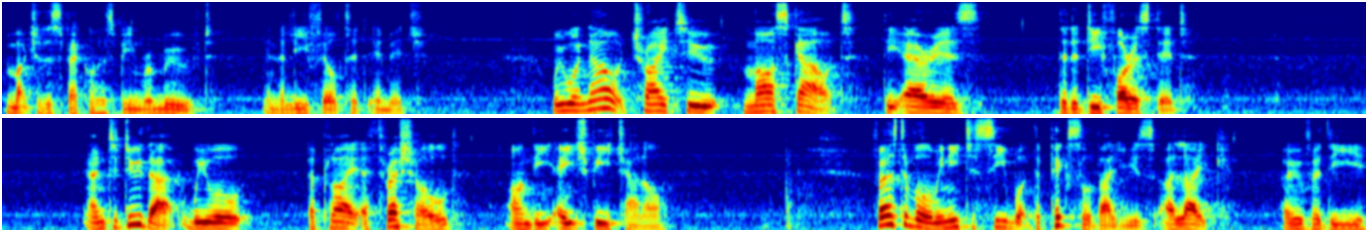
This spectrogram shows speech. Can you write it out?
much of the speckle has been removed in the Lee filtered image. We will now try to mask out the areas that are deforested. And to do that, we will apply a threshold on the HV channel First of all, we need to see what the pixel values are like over the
